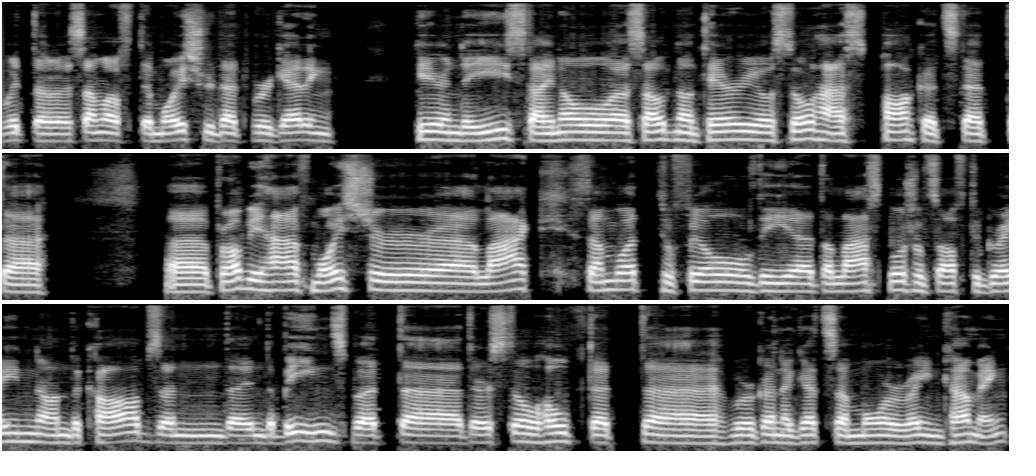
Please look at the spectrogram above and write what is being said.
with the some of the moisture that we're getting here in the east. I know uh, Southern Ontario still has pockets that uh, uh, probably have moisture lack somewhat to fill the the last bushels off the grain on the cobs and in the beans, but there's still hope that we're going to get some more rain coming.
